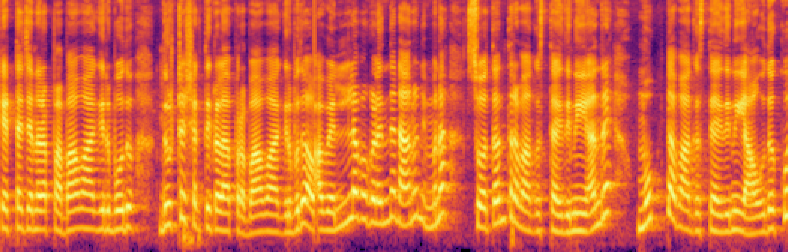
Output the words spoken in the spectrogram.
ಕೆಟ್ಟ ಜನರ ಪ್ರಭಾವ ಆಗಿರ್ಬೋದು ದುಷ್ಟಶಕ್ತಿಗಳ ಪ್ರಭಾವ ಆಗಿರ್ಬೋದು, ಅವೆಲ್ಲವುಗಳಿಂದ ನಾನು ನಿಮ್ಮನ್ನು ಸ್ವತಂತ್ರವಾಗಿಸ್ತಾ ಇದ್ದೀನಿ. ಅಂದರೆ ಮುಕ್ತವಾಗಿಸ್ತಾ ಇದ್ದೀನಿ. ಯಾವುದಕ್ಕೂ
